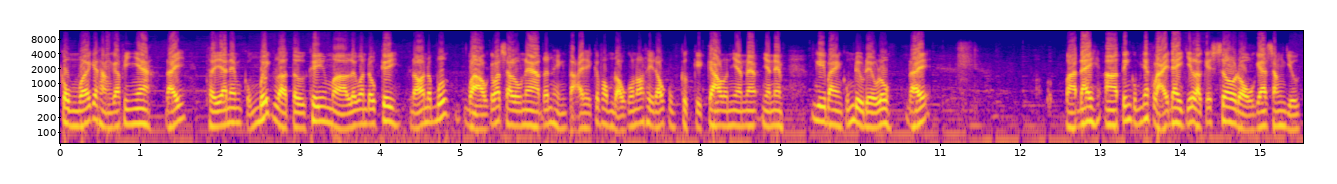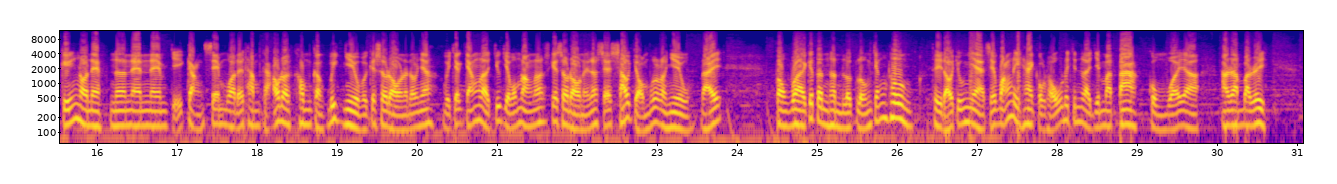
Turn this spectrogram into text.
cùng với cái thằng Rafinha. Đấy thì anh em cũng biết là từ khi mà Lewandowski đó nó bước vào cái Barcelona đến hiện tại thì cái phong độ của nó thi đấu cũng cực kỳ cao lên nha anh em nha anh em. Ghi bàn cũng đều đều luôn. Đấy và đây à, tiến cũng nhắc lại đây chỉ là cái sơ đồ ra sân dự kiến thôi anh em. Nên anh em chỉ cần xem qua để tham khảo thôi không cần biết nhiều về cái sơ đồ này đâu nhá. Vì chắc chắn là trước giờ bóng lăn nó cái sơ đồ này nó sẽ xáo trộn rất là nhiều. Đấy. Còn về cái tình hình lực lượng chấn thương thì đội chủ nhà sẽ vắng đi hai cầu thủ đó chính là Yamata cùng với uh, Arambari.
